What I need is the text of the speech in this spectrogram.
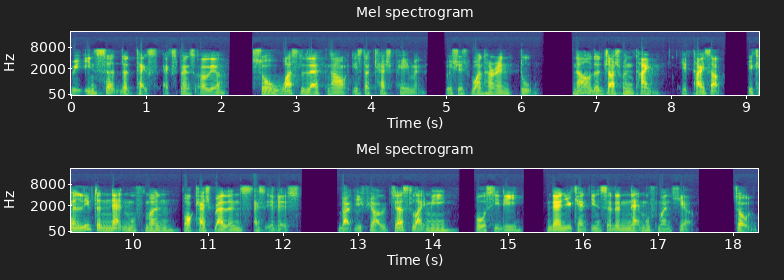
We insert the tax expense earlier, so what's left now is the cash payment, which is 102. Now the judgment time, it ties up. You can leave the net movement for cash balance as it is. But if you are just like me, OCD, then you can insert the net movement here. So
